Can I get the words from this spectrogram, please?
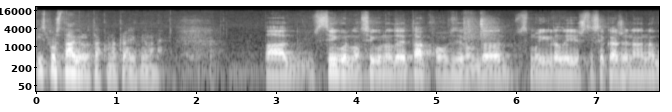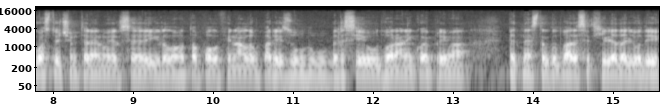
ispostavilo tako na kraju, Milane. Pa sigurno, sigurno da je tako, obzirom da smo igrali, što se kaže, na, na gostujućem terenu, jer se igralo to polufinale u Parizu, u Bersiju, u dvorani koja prima 15 do 20 hiljada ljudi.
